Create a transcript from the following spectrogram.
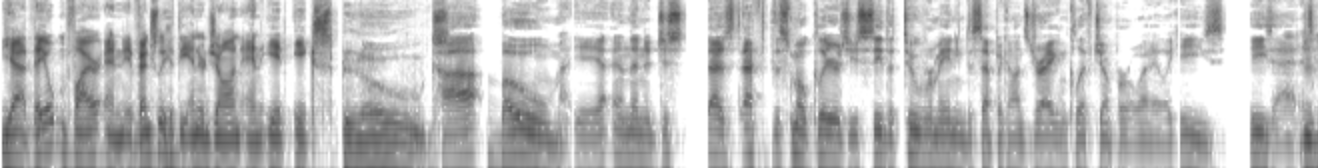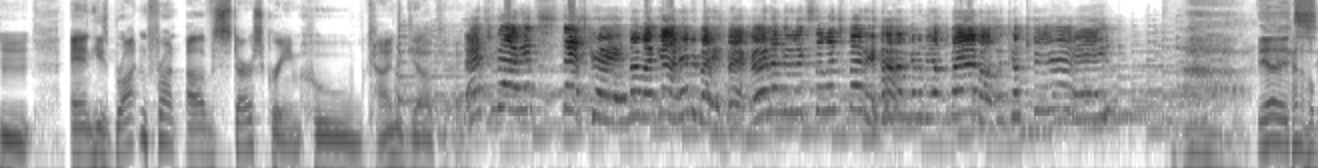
Yeah, they open fire and eventually hit the energon, and it explodes. Ah, Kaboom! Yeah, and then it just as after the smoke clears, you see the two remaining Decepticons dragging Cliff Jumper away. Like he's he's at it. hmm And he's brought in front of Starscream, who kind of okay. That's right. It's Starscream. Oh my God, everybody's back, right? I'm gonna make so much money. I'm gonna be up to my eyeballs in cocaine. Yeah, it's, it's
